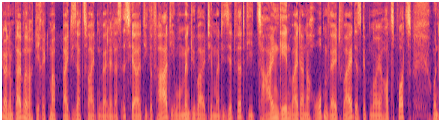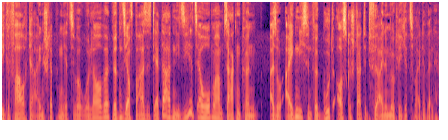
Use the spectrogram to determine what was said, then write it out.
Ja, dann bleiben wir doch direkt mal bei dieser zweiten Welle. Das ist ja die Gefahr, die im Moment überall thematisiert wird. Die Zahlen gehen weiter nach oben weltweit. Es gibt neue Hotspots und die Gefahr auch der Einschleppung jetzt über Urlaube. Würden Sie auf Basis der Daten, die Sie jetzt erhoben haben, sagen können, also eigentlich sind wir gut ausgestattet für eine mögliche zweite Welle?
